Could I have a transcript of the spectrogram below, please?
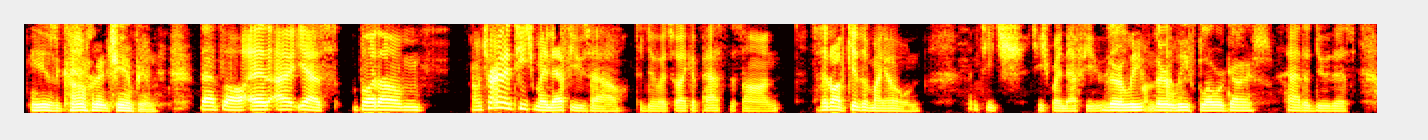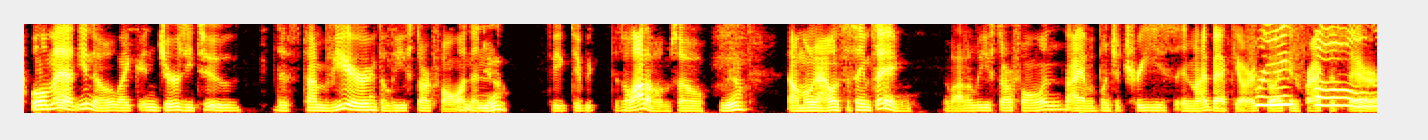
He is a confident champion. That's all. And I yes, but um I'm trying to teach my nephews how to do it so I could pass this on. Since I don't have kids of my own. And teach teach my nephews. They're leaf. They're leaf blower guys. how to do this. Well, Matt, you know, like in Jersey too, this time of year, the leaves start falling, and Yeah. there's a lot of them. So Yeah. on Long Island, it's the same thing. A lot of leaves start falling. I have a bunch of trees in my backyard, so I can practice there.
